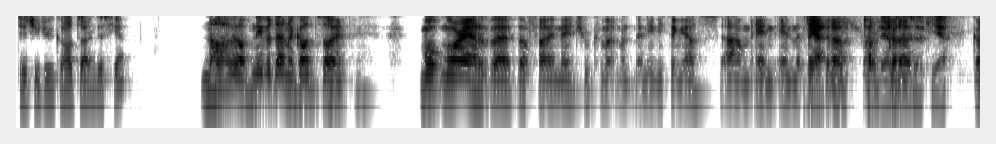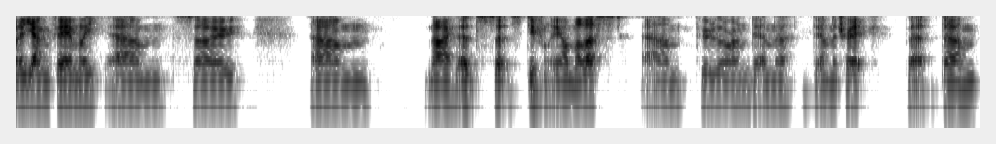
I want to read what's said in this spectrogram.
Did you do God Zone this year? No, I've never done a God Zone. More, more out of the, the financial commitment than anything else, um, and and the fact yeah, that no, I've, totally I've got a yeah. got a young family, um, so um, no, it's it's definitely on my list um, further on down the down the track. But um,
